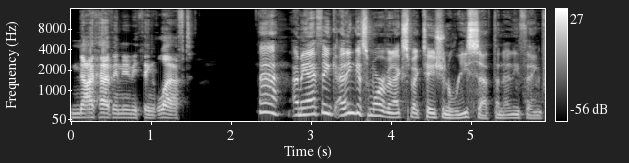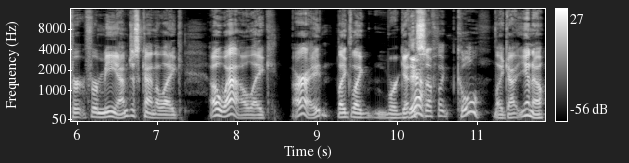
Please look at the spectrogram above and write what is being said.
not having anything left. Eh, I mean, I think I think it's more of an expectation reset than anything. For for me, I'm just kind of like, oh wow, like all right, like like we're getting yeah. stuff like cool. Like I, you know,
